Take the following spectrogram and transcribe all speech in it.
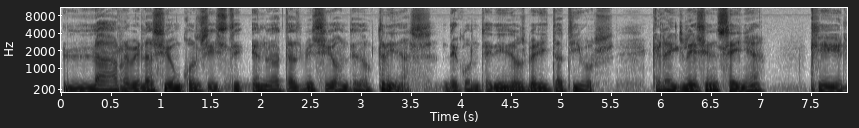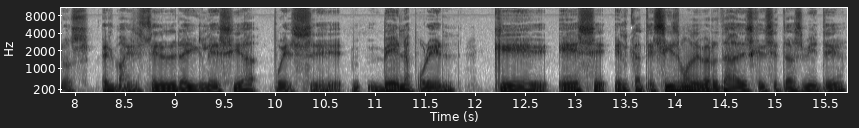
la revelación consiste en una transmisión de doctrinas, de contenidos veritativos que la iglesia enseña, que los, el magisterio de la iglesia pues eh, vela por él, que es el catecismo de verdades que se transmite,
